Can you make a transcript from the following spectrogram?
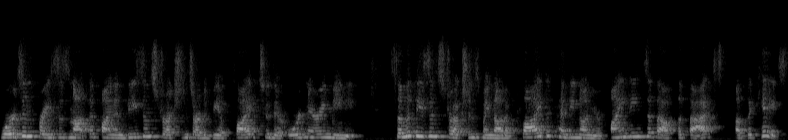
Words and phrases not defined in these instructions are to be applied to their ordinary meaning. Some of these instructions may not apply depending on your findings about the facts of the case.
